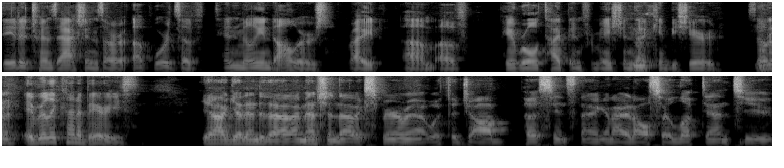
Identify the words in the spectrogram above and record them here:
data transactions are upwards of $10 million, right? Um, of payroll type information mm. that can be shared. So okay. it really kind of varies. Yeah, I get into that. I mentioned that experiment with the job postings thing, and I had also looked into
